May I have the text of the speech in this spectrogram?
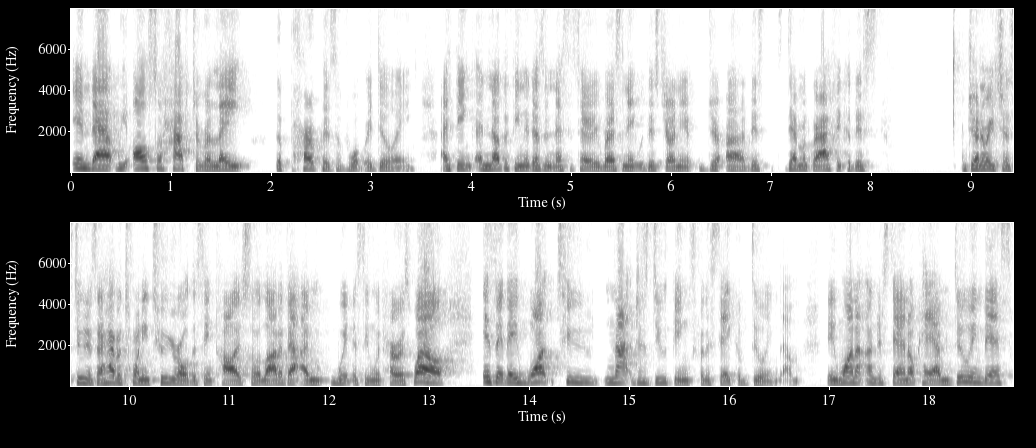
in that we also have to relate the purpose of what we're doing i think another thing that doesn't necessarily resonate with this journey uh, this demographic of this generation of students. I have a 22 year old that's in college. So a lot of that I'm witnessing with her as well is that they want to not just do things for the sake of doing them. They want to understand, okay, I'm doing this.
